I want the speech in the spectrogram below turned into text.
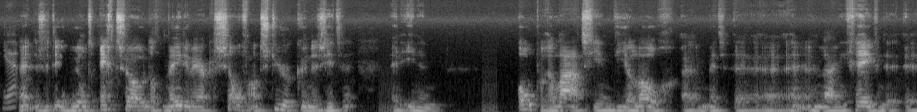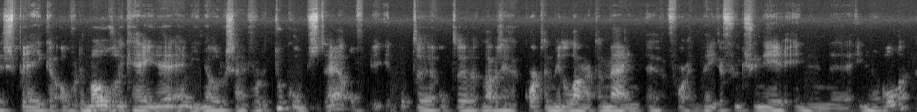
Ja. dus het is bij ons echt zo dat medewerkers zelf aan het stuur kunnen zitten en in een open relatie en dialoog uh, met uh, hun leidinggevende uh, spreken over de mogelijkheden die nodig zijn voor de toekomst. Hè, of op de, op de, laten we zeggen, korte en middellange termijn voor het beter functioneren in hun, in hun rollen.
